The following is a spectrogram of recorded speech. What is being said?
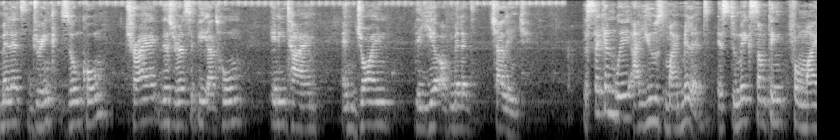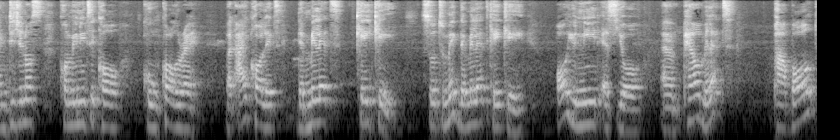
millet drink Zonkom. Try this recipe at home anytime and join the Year of Millet challenge. The second way I use my millet is to make something from my indigenous community called kunkore, but I call it the millet KK. So to make the millet KK, all you need is your um, pearl millet, parboiled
